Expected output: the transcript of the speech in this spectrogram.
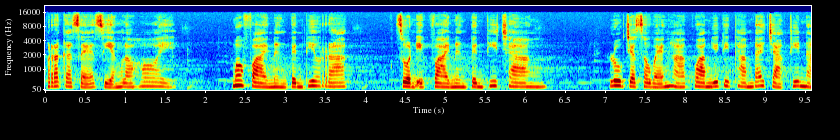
พระกระแสเสียงละห้อย เมื่อฝ่ายหนึ่งเป็นที่รัก ส่วนอีกฝ่ายหนึ่งเป็นที่ชัง ลูกจะแสวงหาความยุติธรรมได้จากที่ไหน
